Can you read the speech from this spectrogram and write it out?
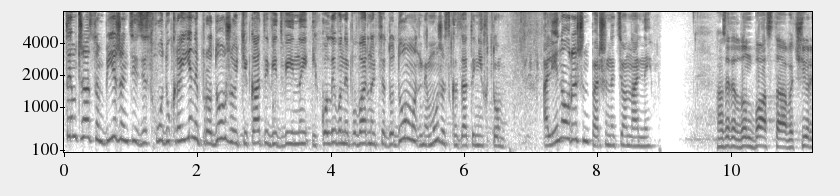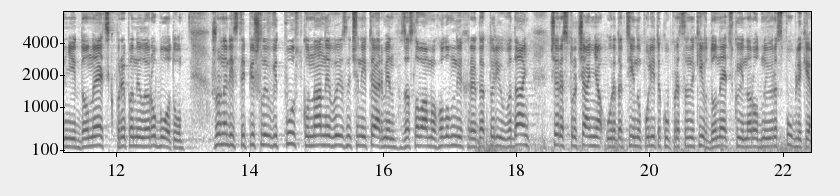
Тим часом біженці зі сходу країни продовжують тікати від війни. І коли вони повернуться додому, не може сказати ніхто. Аліна Оришин, Перший національний. Газети Донбас та вечірній Донецьк припинили роботу. Журналісти пішли у відпустку на невизначений термін. За словами головних редакторів видань, через втручання у редакційну політику представників Донецької народної республіки.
